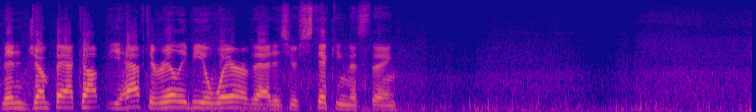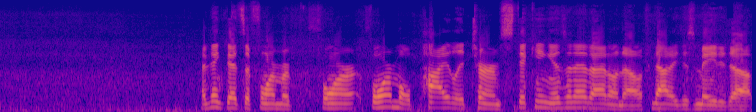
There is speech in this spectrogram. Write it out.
then jump back up. You have to really be aware of that as you're sticking this thing. I think that's a former for, formal pilot term, sticking, isn't it? I don't know. If not, I just made it up.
